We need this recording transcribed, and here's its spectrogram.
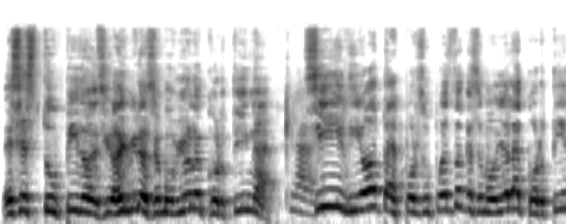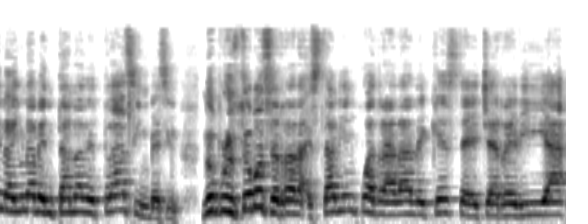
Es estúpido decir, ay, mira, se movió la cortina. Claro. Sí, idiota, por supuesto que se movió la cortina, hay una ventana detrás, imbécil. No, pero estaba cerrada, está bien cuadrada, ¿de qué está hecha? Herrería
